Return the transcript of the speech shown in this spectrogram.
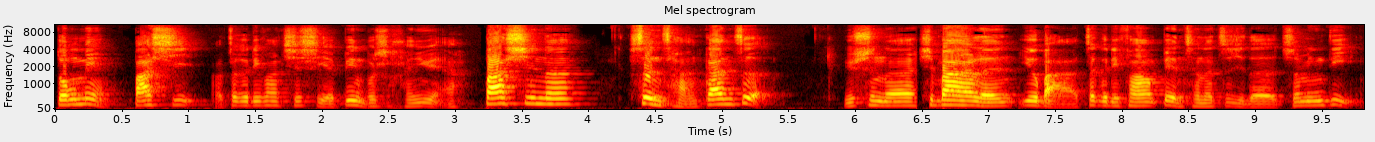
东面，巴西啊，这个地方其实也并不是很远啊。巴西呢盛产甘蔗，于是呢，西班牙人又把这个地方变成了自己的殖民地，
